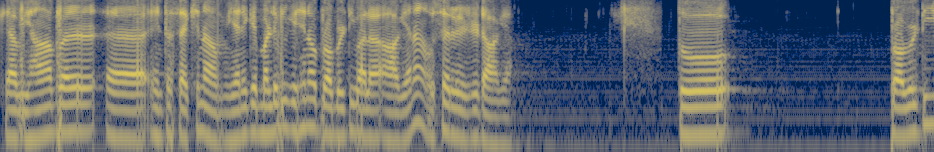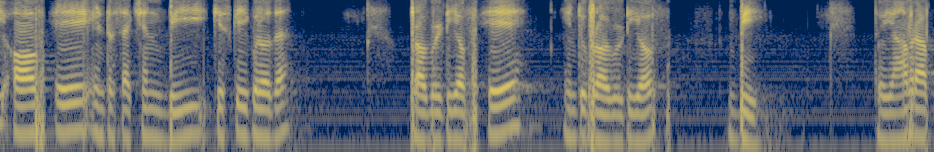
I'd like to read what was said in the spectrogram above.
कि अब यहाँ पर इंटरसेक्शन हम, यानी कि मल्टीप्लिकेशन और प्रॉपर्टी वाला आ गया ना, उससे रिलेटेड आ गया। तो property of A intersection B किसके इक्वल होता है? Property of A into property of B तो यहाँ पर आप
